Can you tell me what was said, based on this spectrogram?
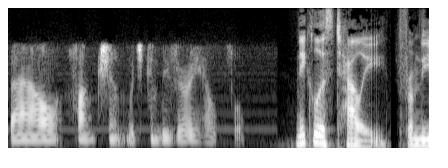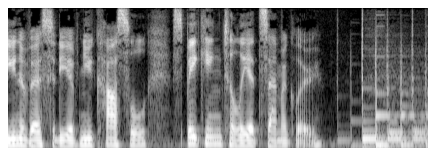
bowel function, which can be very helpful. Nicholas Talley from the University of Newcastle speaking to Liat Samoglu.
